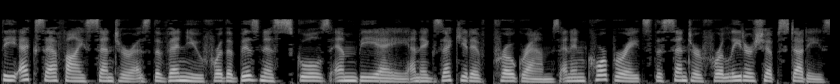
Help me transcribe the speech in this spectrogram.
The XFI Center is the venue for the business school's MBA and executive programs and incorporates the Center for Leadership Studies.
